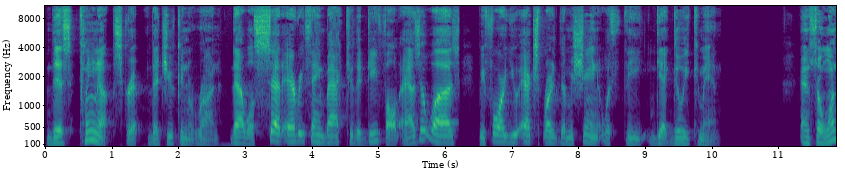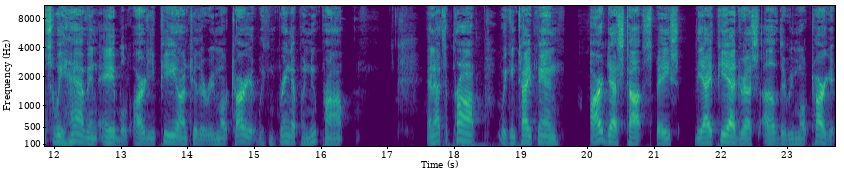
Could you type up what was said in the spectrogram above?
this cleanup script that you can run that will set everything back to the default as it was before you exploited the machine with the get GUI command. And so once we have enabled RDP onto the remote target, we can bring up a new prompt. And at the prompt, we can type in our desktop space, the IP address of the remote target.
